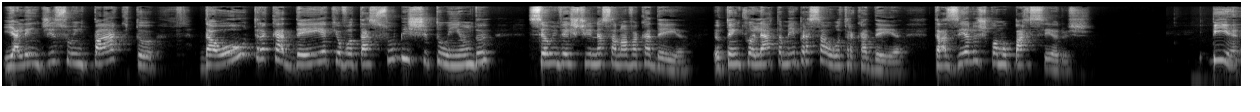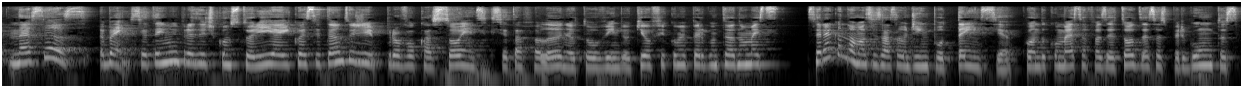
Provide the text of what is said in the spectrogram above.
E, além disso, o impacto da outra cadeia que eu vou estar substituindo se eu investir nessa nova cadeia. Eu tenho que olhar também para essa outra cadeia, trazê-los como parceiros. Bia, nessas. Bem, você tem uma empresa de consultoria e com esse tanto de provocações que você está falando, eu estou ouvindo aqui, eu fico me perguntando, mas será que não é uma sensação de impotência quando começa a fazer todas essas perguntas? O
